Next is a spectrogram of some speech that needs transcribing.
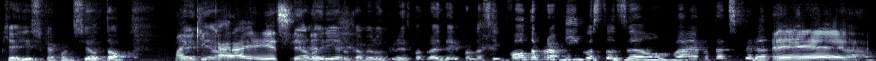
que é isso que aconteceu e tal. Mas que caralho é esse? Tem a loirinha do cabelo crespo atrás dele falando assim: volta pra mim, gostosão, vai, eu vou estar tá te esperando. É. Aqui,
